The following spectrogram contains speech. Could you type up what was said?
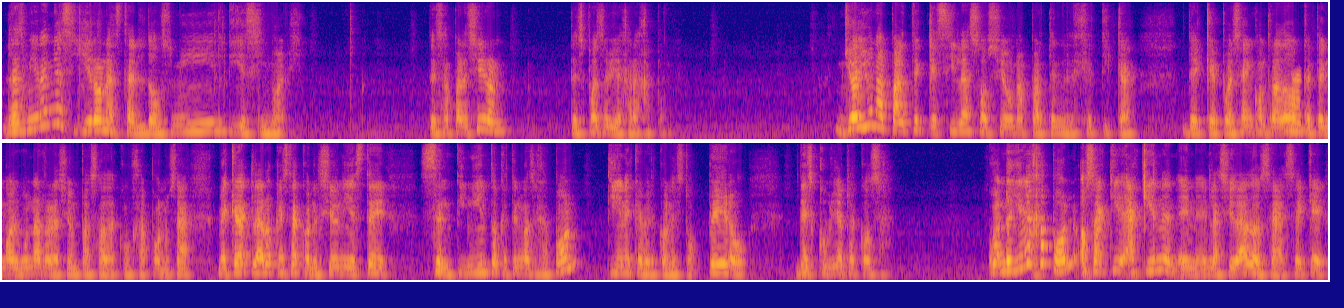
Las migrañas siguieron hasta el 2019. Desaparecieron después de viajar a Japón. Yo hay una parte que sí la asocio a una parte energética de que pues he encontrado que tengo alguna relación pasada con Japón. O sea, me queda claro que esta conexión y este sentimiento que tengo hacia Japón tiene que ver con esto. Pero descubrí otra cosa cuando llegué a Japón, o sea, aquí, aquí en, en, la ciudad, o sea, sé que,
